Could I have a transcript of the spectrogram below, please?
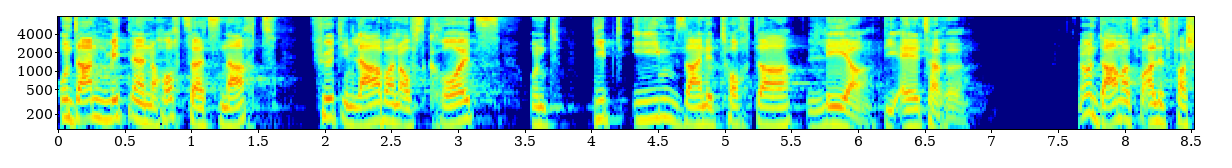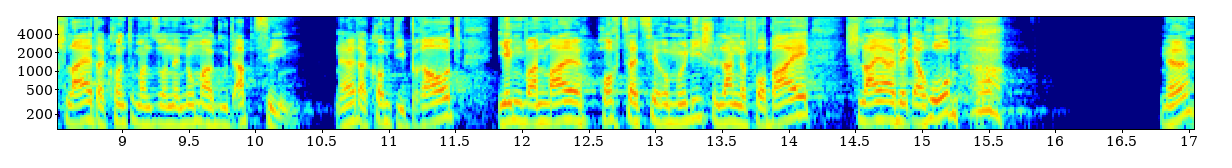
Und dann mitten in der Hochzeitsnacht führt ihn Laban aufs Kreuz und gibt ihm seine Tochter Lea, die ältere. Ne, und damals war alles verschleiert, da konnte man so eine Nummer gut abziehen. Ne, da kommt die Braut, irgendwann mal Hochzeitszeremonie schon lange vorbei, Schleier wird erhoben. Ne?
